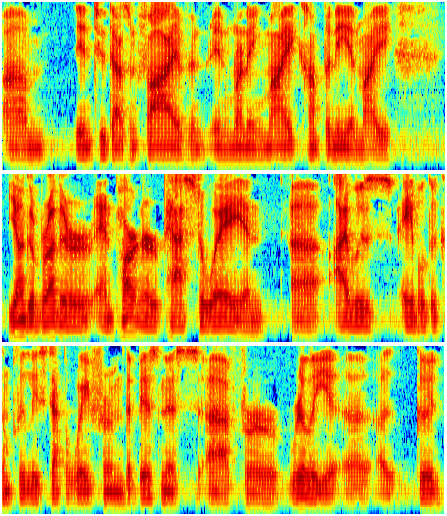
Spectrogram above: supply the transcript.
um, in 2005, in, in, running my company, and my younger brother and partner passed away, and uh, I was able to completely step away from the business uh, for really a, a, good,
